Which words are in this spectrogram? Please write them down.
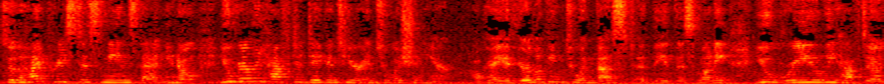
So the high priestess means that, you know, you really have to dig into your intuition here. Okay, if you're looking to invest the, this money, you really have to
